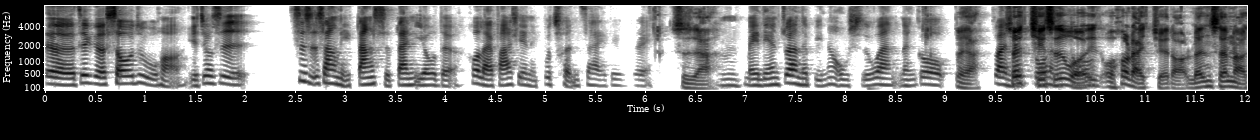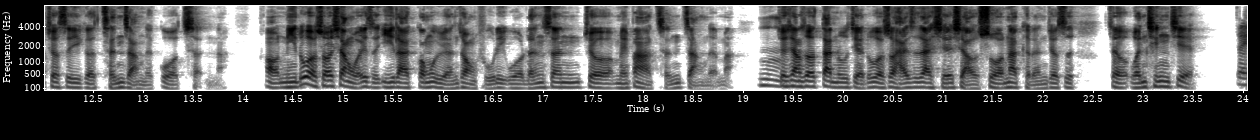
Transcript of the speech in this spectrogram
的这个收入哈，也就是事实上你当时担忧的，后来发现你不存在，对不对？是啊，嗯，每年赚的比那五十万能够对啊赚。所以其实我我后来觉得，人生啊就是一个成长的过程呐。哦，你如果说像我一直依赖公务员这种福利，我人生就没办法成长了嘛。嗯，就像说淡如姐，如果说还是在写小说，那可能就是这文青界。对，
